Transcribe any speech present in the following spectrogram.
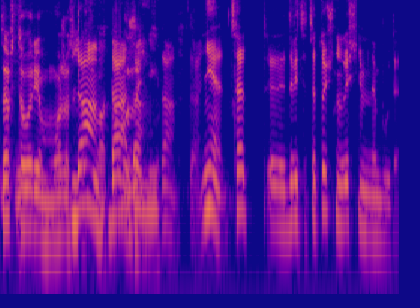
це в теорії може Да, спрацювати, а да, може да, ні. да, да. Ні, це е, дивіться, це точно лишнім не буде.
